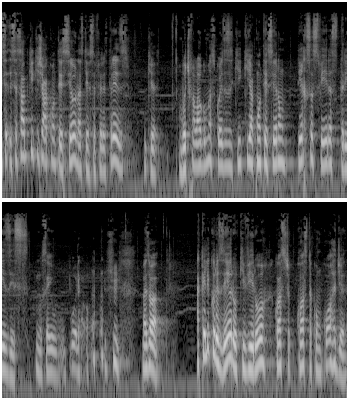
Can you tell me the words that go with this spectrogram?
Você sabe o que, que já aconteceu nas terça-feiras 13? O quê? Vou te falar algumas coisas aqui que aconteceram terças-feiras 13. Não sei o o plural. Mas, ó, aquele cruzeiro que virou Costa, Costa Concórdia,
